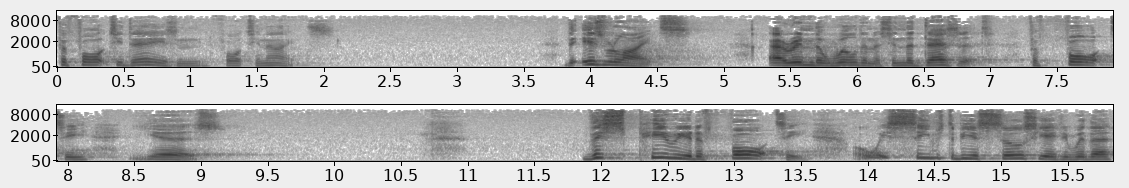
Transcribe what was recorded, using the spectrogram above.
for 40 days and 40 nights. The Israelites are in the wilderness, in the desert, for 40 years. This period of 40 always seems to be associated with a,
